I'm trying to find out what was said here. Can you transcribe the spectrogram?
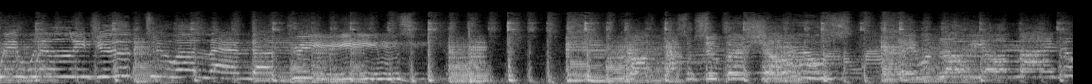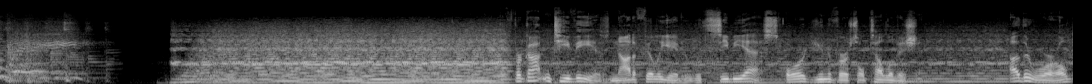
We Forgotten TV is not affiliated with CBS or Universal Television. Otherworld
